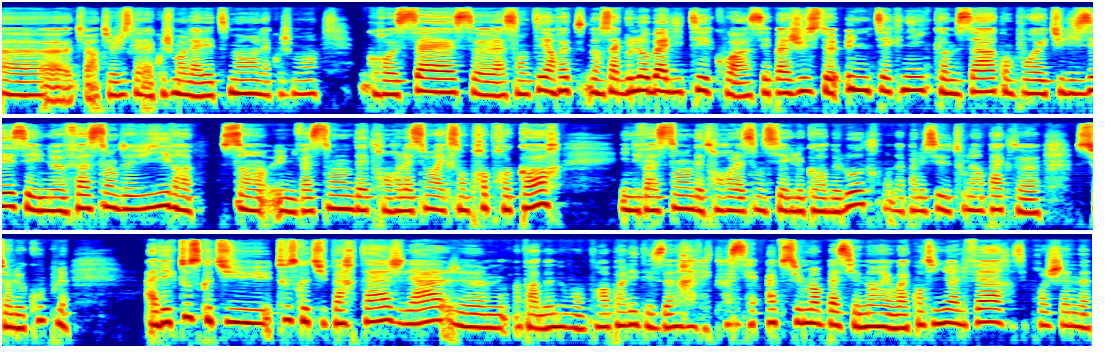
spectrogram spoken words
euh, tu, vas, jusqu'à l'accouchement, l'allaitement, l'accouchement, grossesse, euh, la santé, en fait, dans sa globalité, quoi. C'est pas juste une technique comme ça qu'on pourrait utiliser, c'est une façon de vivre, une façon d'être en relation avec son propre corps, une façon d'être en relation aussi avec le corps de l'autre. On a parlé aussi de tout l'impact euh, sur le couple avec tout ce que tu tout ce que tu partages là, enfin de nouveau, on pourra en parler des heures avec toi, c'est absolument passionnant et on va continuer à le faire ces prochaines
